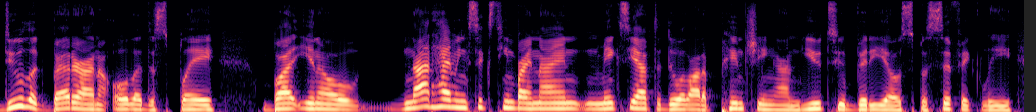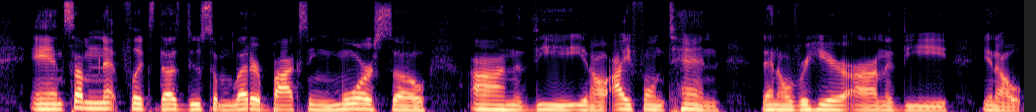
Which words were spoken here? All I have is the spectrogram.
do look better on an OLED display, but you know, not having 16 by 9 makes you have to do a lot of pinching on YouTube videos specifically, and some Netflix does do some letterboxing more so on the, you know, iPhone 10 than over here on the, you know,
